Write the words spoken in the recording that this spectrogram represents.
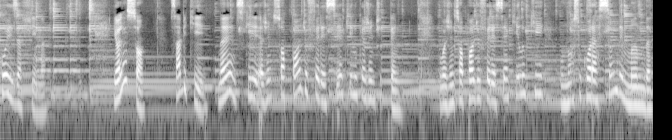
coisa fina. E olha só, sabe que, né, diz que a gente só pode oferecer aquilo que a gente tem ou a gente só pode oferecer aquilo que o nosso coração demanda.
